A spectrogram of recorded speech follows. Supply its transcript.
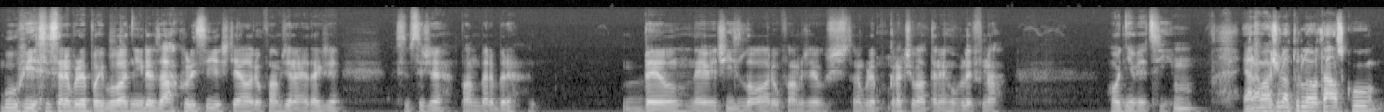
Bůh ví, jestli se nebude pohybovat někde v zákulisí ještě, ale doufám, že ne, takže myslím si, že pan Berber byl největší zlo a doufám, že už to nebude pokračovat ten jeho vliv na hodně věcí. Hmm. Já navážu na tuhle otázku.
